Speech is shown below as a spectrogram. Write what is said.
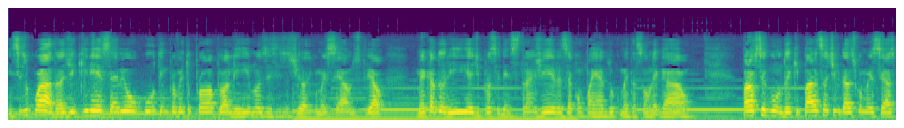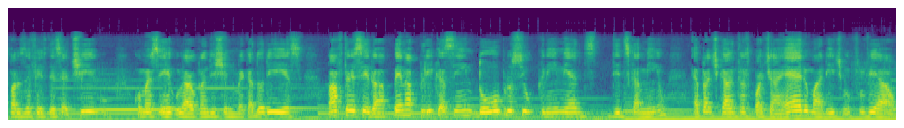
Inciso 4. Adquire recebe ou oculta em proveito próprio ou alheio no exercício de atividade comercial, industrial, mercadoria de procedências estrangeiras, acompanhada documentação legal. Parágrafo segundo, equipar as atividades comerciais para os efeitos desse artigo, comércio irregular ou clandestino de mercadorias. Parágrafo terceiro, a pena aplica-se em dobro se o crime é de descaminho é praticado em transporte aéreo, marítimo e fluvial.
